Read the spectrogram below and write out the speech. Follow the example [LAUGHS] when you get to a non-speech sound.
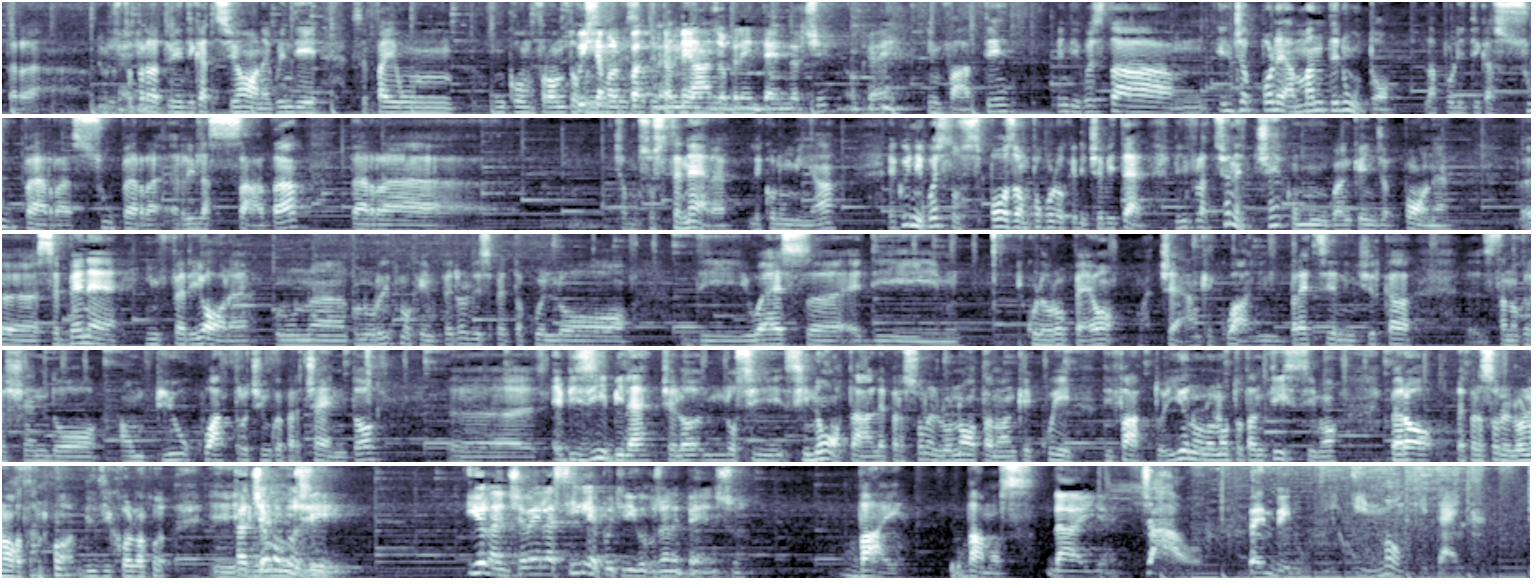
Per, Giusto Ok. per darti un'indicazione, quindi se fai un, un confronto Qui con siamo al titoli 4 e mezzo per intenderci, ok? Infatti, quindi questa, mh, il Giappone ha mantenuto la politica super, super rilassata per eh, diciamo, sostenere l'economia e quindi questo sposa un po' quello che dicevi te. L'inflazione c'è comunque anche in Giappone, eh, sebbene inferiore, con un, con un ritmo che è inferiore rispetto a quello di US e, di, e quello europeo, ma c'è anche qua, i prezzi all'incirca eh, stanno crescendo a un più 4-5%. Eh, è visibile, cioè lo, lo si, si nota, le persone lo notano anche qui di fatto. Io non lo noto tantissimo, però le persone lo notano, [LAUGHS] mi dicono. i- i Facciamo amici. così. Io lancerei la sigla e poi ti dico cosa ne penso. Vai, vamos. Dai. Ciao, benvenuti in Monkey Tech,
